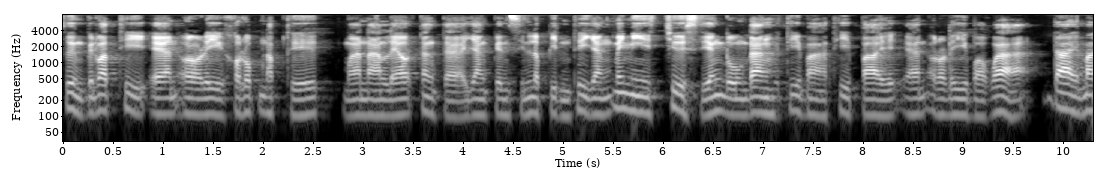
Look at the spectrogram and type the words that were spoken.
ซึ่งเป็นวัดที่แอนอรดีเคารพนับถือมานานแล้วตั้งแต่ยังเป็นศิลปินที่ยังไม่มีชื่อเสียงโด่งดังที่มาที่ไปแอนอรดีบอกว่าได้มา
